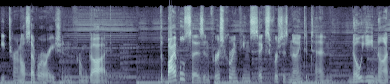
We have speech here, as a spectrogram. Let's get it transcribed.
eternal separation from God. The Bible says in 1 Corinthians 6 verses 9 to 10, Know ye not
